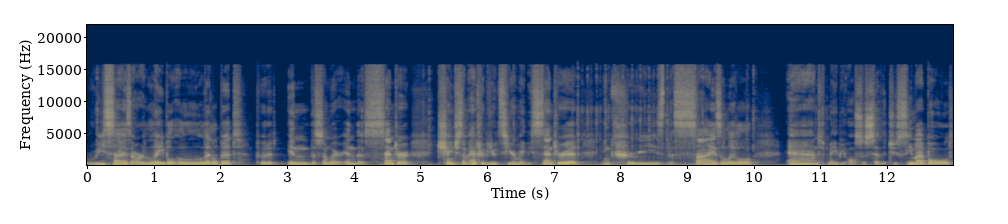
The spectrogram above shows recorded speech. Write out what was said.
resize our label a little bit, put it in the somewhere in the center, change some attributes here, maybe center it, increase the size a little, and maybe also set it to semi-bold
